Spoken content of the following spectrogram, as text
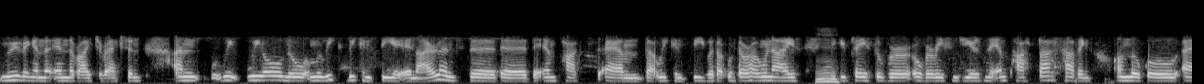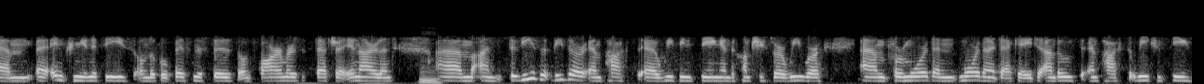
moving in the in the right direction. And we, we all know, I mean, we, we can see in Ireland the, the, the impacts um, that we can see with, our- with our own eyes Mm. taking place over, over recent years and the impact that's having on local, um, uh, in communities, on local businesses, on farmers, etc. in Ireland. Um, and so these, these are impacts uh, we've been seeing in the countries where we work um, for more than more than a decade, and those impacts that we can see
